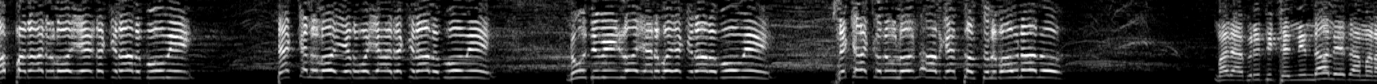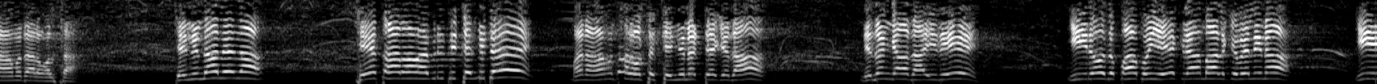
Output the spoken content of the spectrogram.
కప్పరాడులో ఏడెకరాల భూమి టెక్కలలో ఇరవై ఆరు ఎకరాల భూమి. నూతివీడులో ఎనభై ఎకరాల భూమి శ్రీకాకుళంలో నాలుగంతస్తుల భవనాలు మరి అభివృద్ధి చెందిందా లేదా మన ఆమదాల వలస? చెందిందా లేదా? సీతారాం అభివృద్ధి చెందితే మన ఆమదాల వలస చెందినట్టే కదా. నిజం కాదా ఇది. ఈరోజు పాపం ఏ గ్రామాలకు వెళ్ళినా ఈ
